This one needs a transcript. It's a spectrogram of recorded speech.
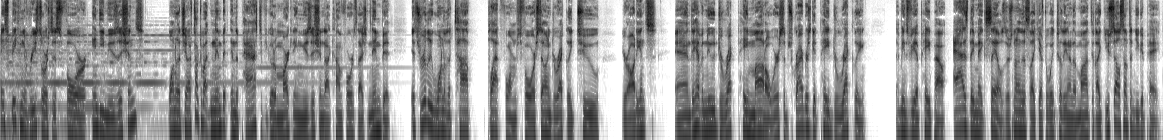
Hey, speaking of resources for indie musicians, want to let you know I've talked about Nimbit in the past. If you go to marketingmusician.com forward slash Nimbit, it's really one of the top platforms for selling directly to your audience. And they have a new direct pay model where subscribers get paid directly. That means via PayPal as they make sales. There's none of this like you have to wait till the end of the month. Like you sell something, you get paid.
